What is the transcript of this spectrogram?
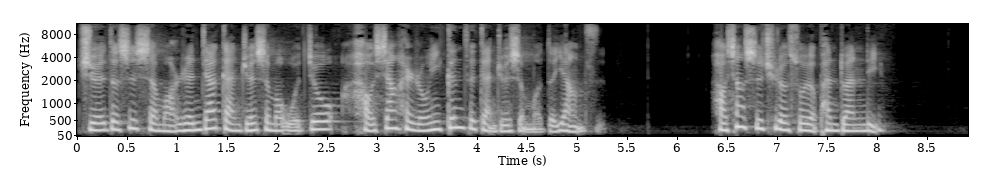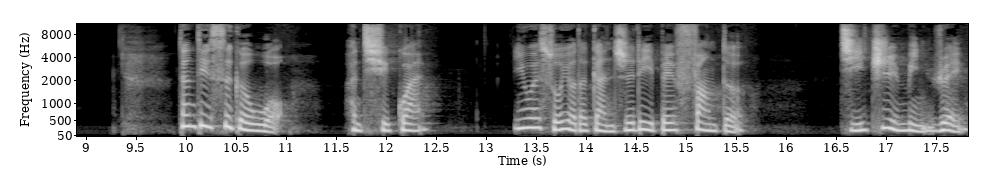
觉得是什么；人家感觉什么，我就好像很容易跟着感觉什么的样子，好像失去了所有判断力。但第四个我很奇怪，因为所有的感知力被放得极致敏锐。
